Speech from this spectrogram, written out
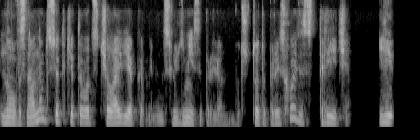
но в основном все-таки это вот с человеком, с людьми с определенным. Вот что-то происходит, встреча, и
